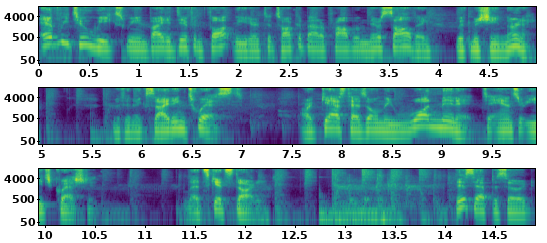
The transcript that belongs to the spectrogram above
Every two weeks, we invite a different thought leader to talk about a problem they're solving with machine learning. With an exciting twist, our guest has only one minute to answer each question. Let's get started. This episode,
